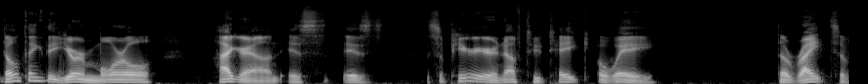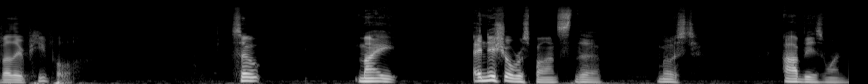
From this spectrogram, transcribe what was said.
Don't think that your moral high ground is is superior enough to take away the rights of other people. So, my initial response, the most obvious one,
